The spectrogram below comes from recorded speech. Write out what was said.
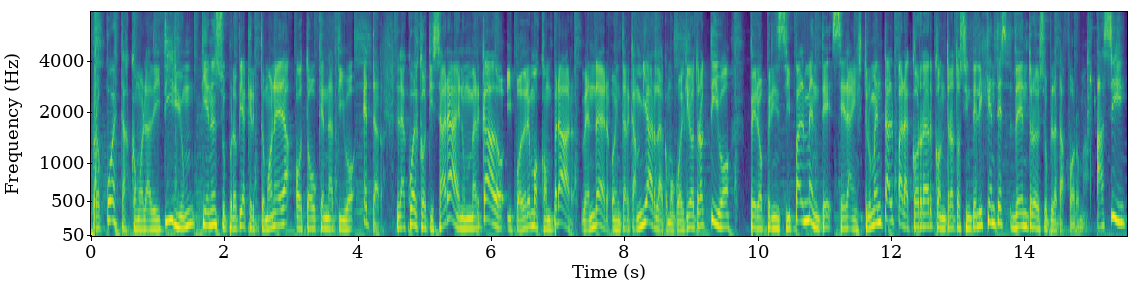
Propuestas como la de Ethereum tienen su propia criptomoneda o token nativo Ether, la cual cotizará en un mercado y podremos comprar, vender o intercambiarla como cualquier otro activo, pero principalmente será instrumental para correr contratos inteligentes dentro de su plataforma. Así,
